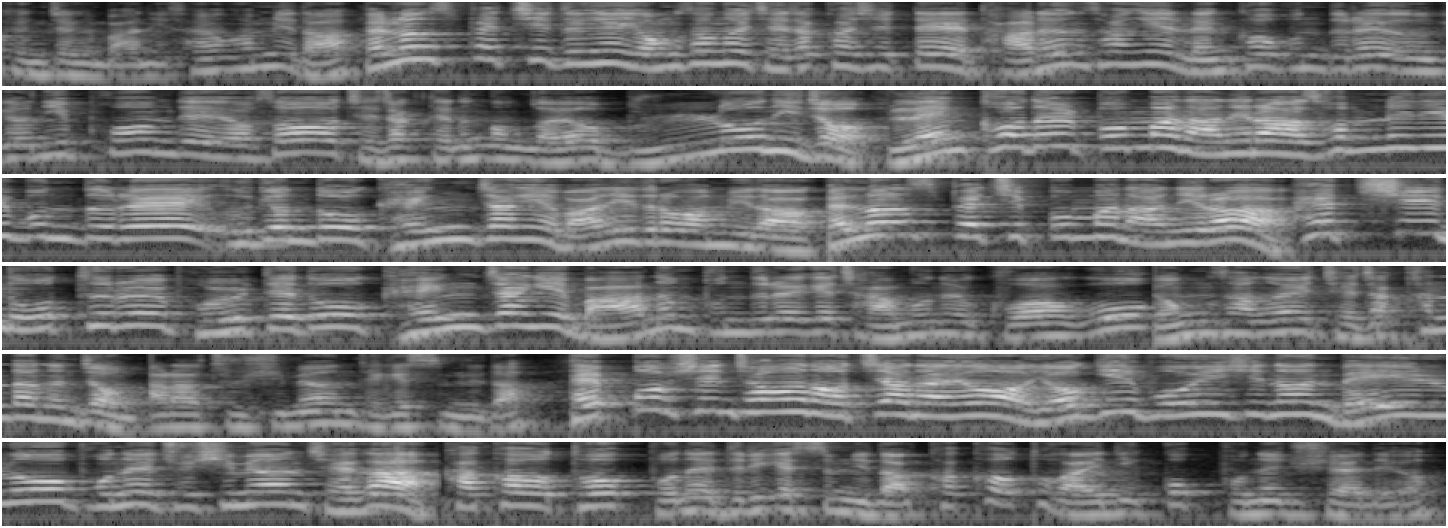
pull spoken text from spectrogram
굉장히 많이 사용합니다. 밸런스 패치 등의 영상을 제작하실 때 다른 상위 랭커분들의 의견이 포함되어서 제작되는 건가요? 물론이죠. 랭커들뿐만 아니라 섬린이 분들의 의견도 굉장히 많이 들어갑니다. 밸런스 패치뿐만 아니라 패치 노트를 볼 때도 굉장히 많은 분들에게 자문을 구하고 영상을 제작한다는 점 알아두시면 되겠습니다. 대법 신청은 어찌 하나요? 여기 보이시는 메일로 보내주시면 제가 카카오톡 보내드리겠습니다. 카카오톡 아이디 꼭 보내주셔야 돼요.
